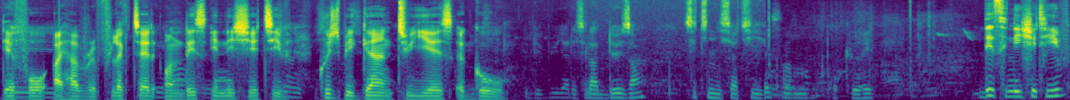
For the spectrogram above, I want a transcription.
Therefore, I have reflected on this initiative which began two years ago. This initiative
